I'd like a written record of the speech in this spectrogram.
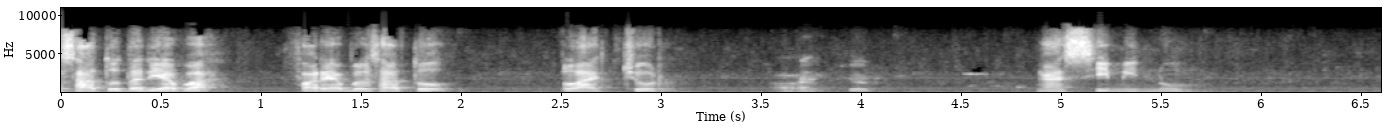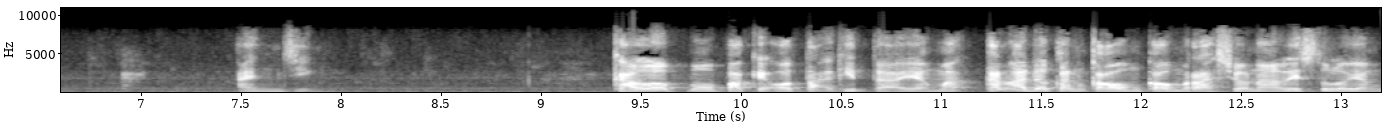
satu tadi apa? Variabel satu pelacur, Pelacur. ngasih minum anjing. Kalau mau pakai otak kita yang kan ada kan kaum-kaum rasionalis tuh loh yang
